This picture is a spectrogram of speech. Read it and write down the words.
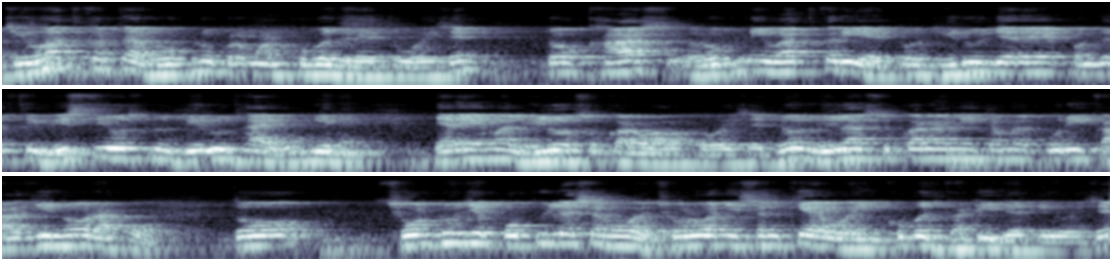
જીવાત કરતાં રોગનું પ્રમાણ ખૂબ જ રહેતું હોય છે. તો ખાસ રોગની વાત કરીએ તો જીરું જ્યારે પંદરથી વીસ દિવસનું જીરું થાય ઉગીને, ત્યારે એમાં લીલો સુકારો આવતો હોય છે. જો લીલા સુકારાની તમે પૂરી કાળજી ન રાખો, તો છોડનું જે પોપ્યુલેશન હોય, છોડવાની સંખ્યા હોય એ ખૂબ જ ઘટી જતી હોય છે.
